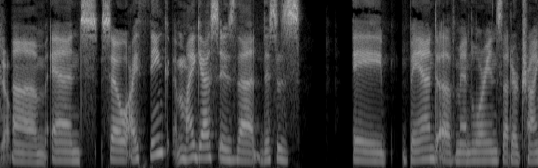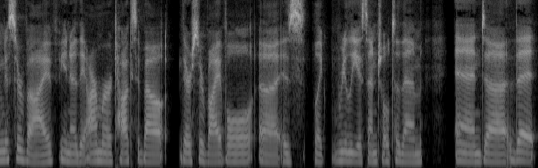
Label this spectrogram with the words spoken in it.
Yep. Um, and so I think my guess is that this is a band of Mandalorians that are trying to survive. You know, the armor talks about their survival uh, is like really essential to them, and uh, that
